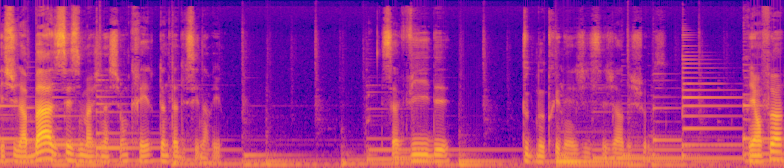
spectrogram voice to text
Et sur la base de ces imaginations, créer tout un tas de scénarios ça vide toute notre énergie, ce genre de choses. Et enfin,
